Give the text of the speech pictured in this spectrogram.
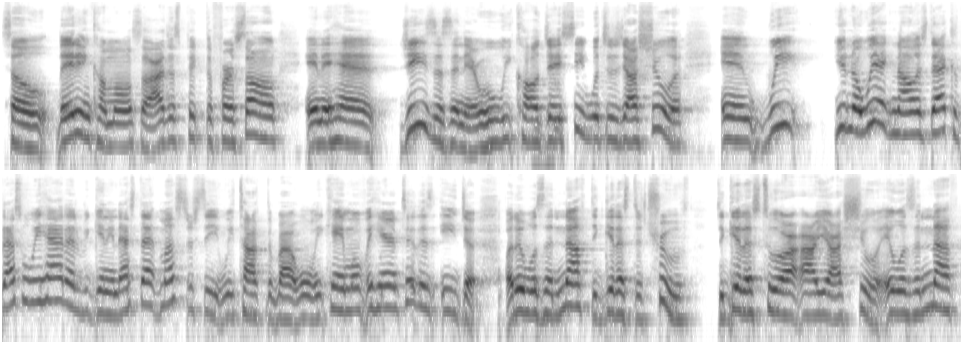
so they didn't come on. So I just picked the first song, and it had Jesus in there, who we call Mhm. JC, which is Yahshua. And we, you know, we acknowledge that because that's what we had at the beginning. That's that mustard seed we talked about when we came over here into this Egypt. But it was enough to get us the truth, to get us to our, our Yahshua. It was enough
